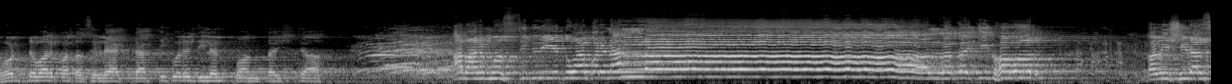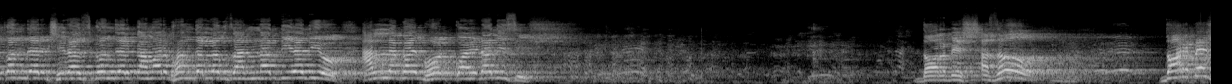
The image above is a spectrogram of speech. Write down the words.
ভোট দেওয়ার কথা ছিল একটা কি করে দিলেন? পঞ্চাশটা। আবার মসজিদ দিয়ে দোয়া করেন আল্লাহ! খবর। আমি সিরাজগঞ্জের সিরাজগঞ্জের কামার খন্দের লোক জান্নাত দিয়ে দিও। আল্লাহ কয়, ভোট কয়টা দিছিস? দরবেশ সাজো। দরবেশ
